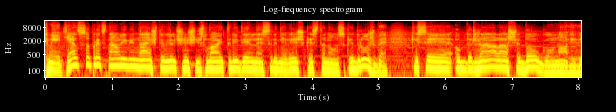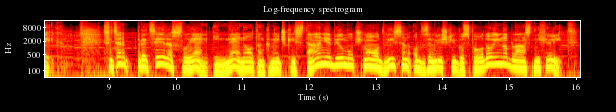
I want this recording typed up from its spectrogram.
Kmetje so predstavljali najštevilčnejši sloj tridelne srednjeveške stanovske družbe, ki se je obdržala še dolgo v novi vek. Sicer precej razslojen in neenoten kmečki stan je bil močno odvisen od zemljiških gospodov in oblastnih elit.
